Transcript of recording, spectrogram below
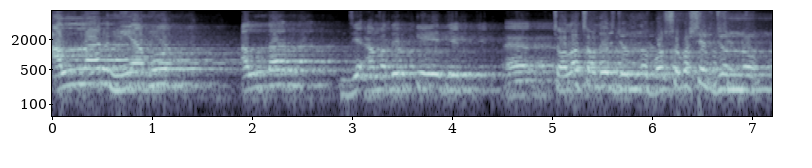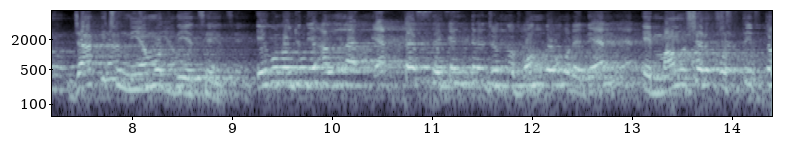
আল্লাহর নিয়ামত, আল্লাহর যে আমাদেরকে যে চলাচলের জন্য, বসবাসের জন্য যা কিছু নিয়ামত দিয়েছে এগুলো যদি আল্লাহ একটা সেকেন্ডের জন্য বন্ধ করে দেন, এই মানুষের অস্তিত্ব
